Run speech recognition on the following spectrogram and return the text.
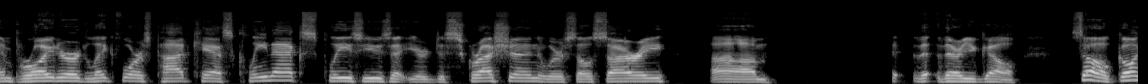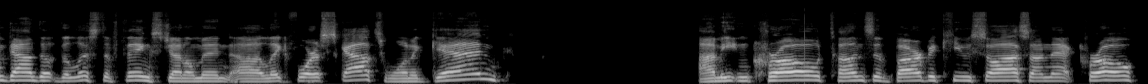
embroidered Lake Forest podcast Kleenex. Please use at your discretion. We're so sorry. Um, th- there you go. So, going down the, the list of things, gentlemen, uh, Lake Forest Scouts won again. I'm eating crow, tons of barbecue sauce on that crow.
